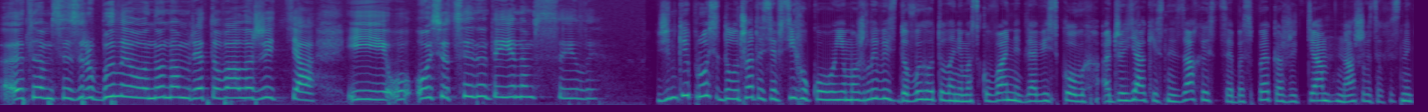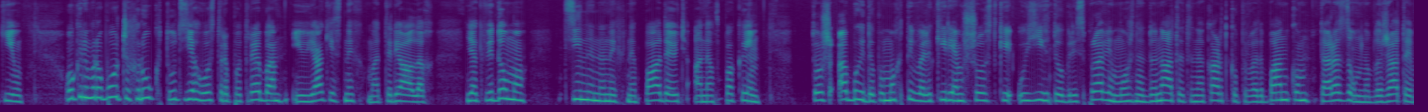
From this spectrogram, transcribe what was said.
е, там це зробили, воно нам врятувало життя. І ось оце надає нам сили. Жінки просять долучатися всіх, у кого є можливість до виготовлення маскування для військових, адже якісний захист це безпека життя наших захисників. Окрім робочих рук, тут є гостра потреба і у якісних матеріалах. Як відомо, ціни на них не падають, а навпаки. Тож, аби допомогти валькіріям шостки у їх добрій справі, можна донатити на картку Приватбанку та разом наближати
